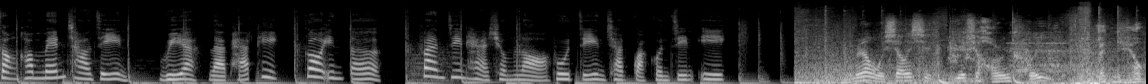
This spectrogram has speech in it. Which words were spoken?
ส่องคอมเมนต์ชาวจีน เวีย และแพทริกโกอินเตอร์ แฟนจีนแห่ชมหล่อ ผู้จีนชัดกว่าคนจีนอีก 你们让我相信，也许好人可以。 Let me help。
